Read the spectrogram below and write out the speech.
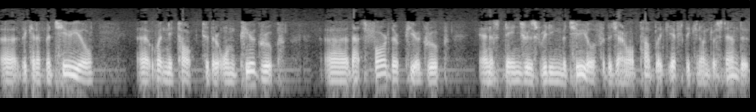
uh, the kind of material uh, when they talk to their own peer group. Uh, that's for their peer group, and it's dangerous reading material for the general public if they can understand it.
